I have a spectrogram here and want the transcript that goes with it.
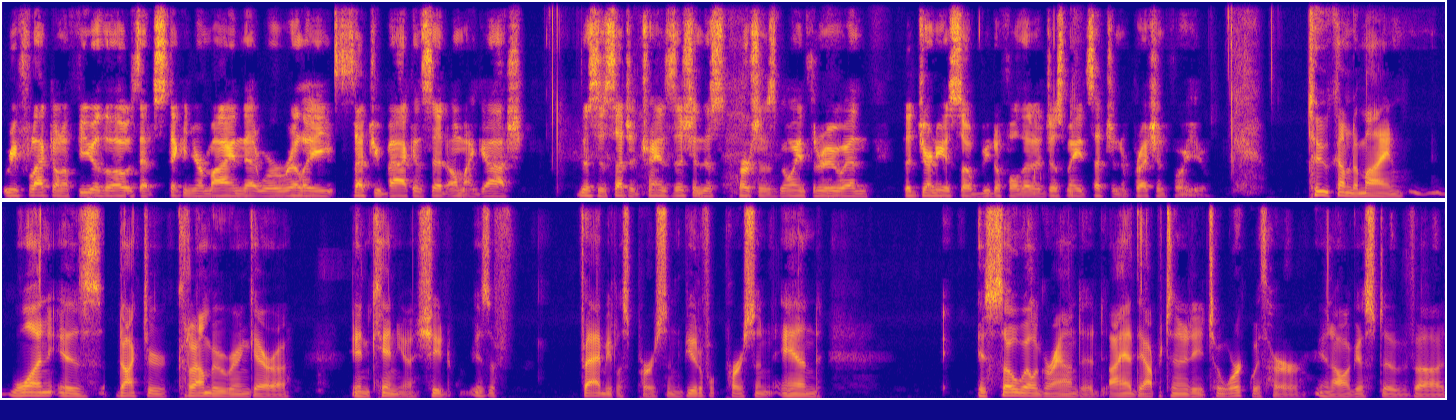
reflect on a few of those that stick in your mind that were really set you back and said, Oh my gosh, this is such a transition this person is going through. And the journey is so beautiful that it just made such an impression for you? Two come to mind. One is Dr. Karambu Ringera in Kenya. She is a f- fabulous person, beautiful person, and is so well grounded. I had the opportunity to work with her in August of uh,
